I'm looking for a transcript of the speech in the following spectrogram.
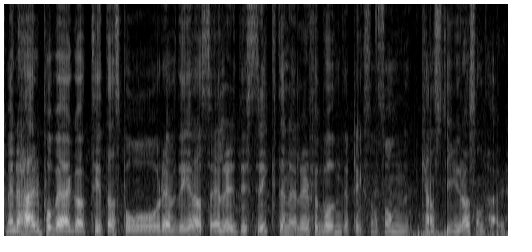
Men det här är på väg att tittas på och revideras, eller är det distrikten eller förbundet liksom, som kan styra sånt här?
